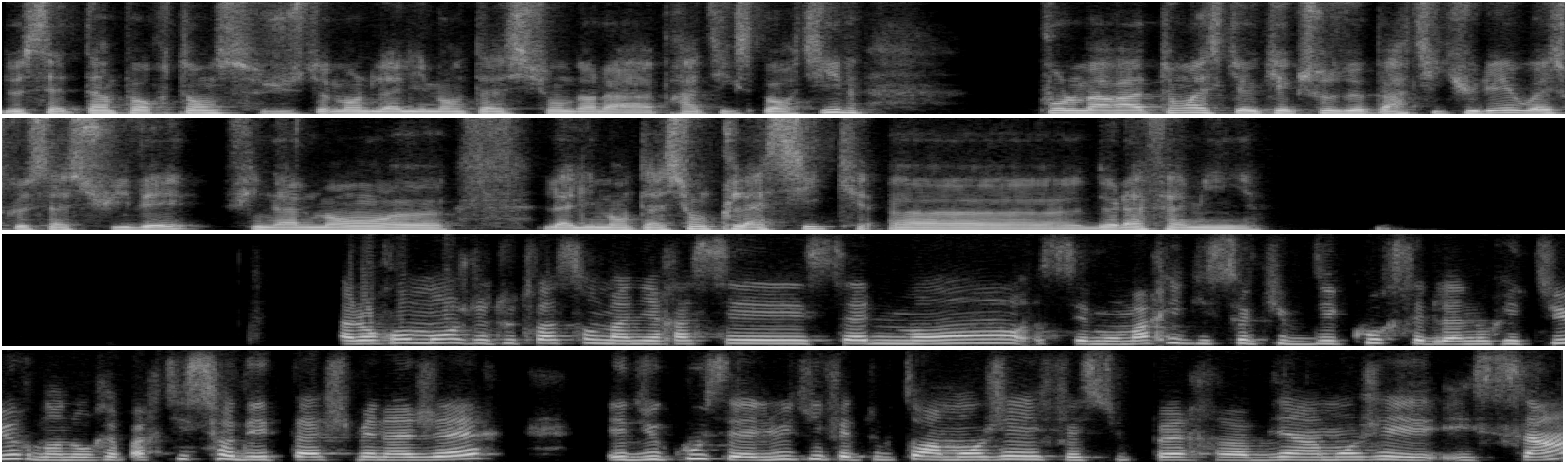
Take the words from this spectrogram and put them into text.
de cette importance justement de l'alimentation dans la pratique sportive. Pour le marathon, est-ce qu'il y a eu quelque chose de particulier ou est-ce que ça suivait finalement euh, l'alimentation classique euh, de la famille? Alors, on mange de toute façon de manière assez sainement. C'est mon mari qui s'occupe des courses et de la nourriture dans nos répartitions des tâches ménagères. Et du coup, c'est lui qui fait tout le temps à manger. Il fait super euh, bien à manger et, sain.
